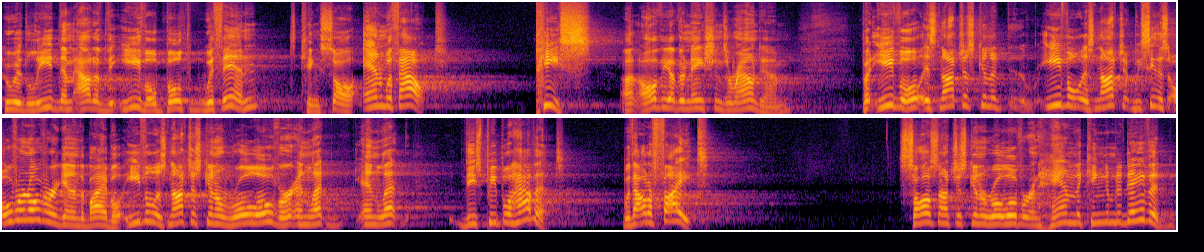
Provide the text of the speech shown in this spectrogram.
who would lead them out of the evil, both within King Saul and without. Peace all the other nations around him. But evil is not just going to, evil is not, we see this over and over again in the Bible. Evil is not just going to roll over and let, and let these people have it without a fight. Saul's not just going to roll over and hand the kingdom to David,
